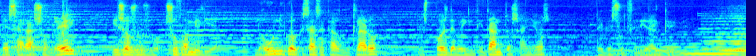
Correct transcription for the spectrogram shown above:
pesará sobre él y sobre su, familia. Lo único que se ha sacado en claro después de veintitantos años de que sucediera el crimen.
